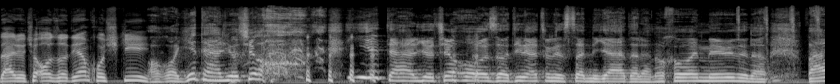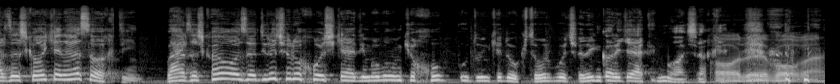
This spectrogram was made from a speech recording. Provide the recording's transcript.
دریاچه آزادی هم خشکی. آقا یه دریاچه. یه دریاچه آزادی نتونستن نگه دارن. آخه من نمی‌دونم. ورزشگاه که نساختین. ورزشگاه آزادی رو چرا خوش کردیم؟ بابا اون که خوب بود اون که دکتر بود. چرا این کار کردین معاشقه آره واقعا.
